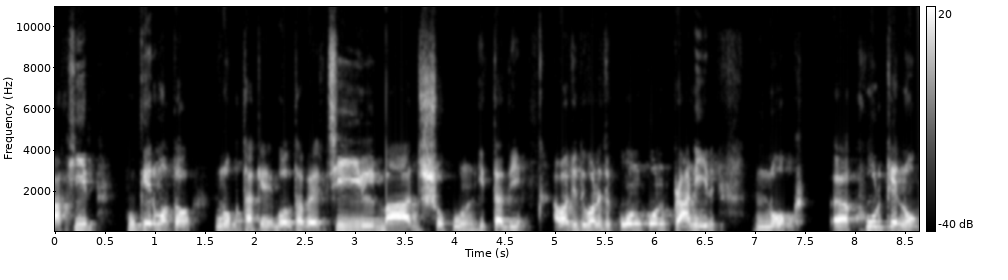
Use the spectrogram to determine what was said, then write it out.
পাখির হুকের মতো নখ থাকে, বলতে হবে চিল, বাজ, শকুন ইত্যাদি। আবার যদি বলে যে কোন কোন প্রাণীর নখ খুরকে নখ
